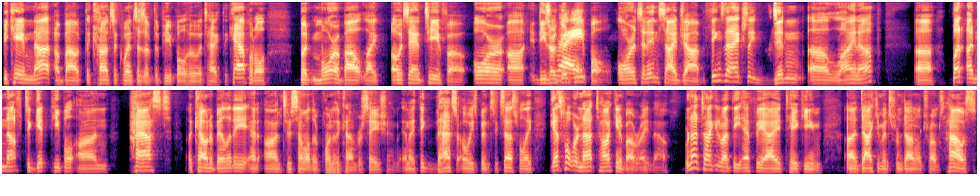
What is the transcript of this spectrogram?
became not about the consequences of the people who attacked the Capitol, but more about like, oh, it's Antifa, or uh, these are right. good people, or it's an inside job. Things that actually didn't uh, line up, uh, but enough to get people on past accountability and onto some other point of the conversation. And I think that's always been successful. Like, guess what? We're not talking about right now. We're not talking about the FBI taking uh, documents from Donald Trump's house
